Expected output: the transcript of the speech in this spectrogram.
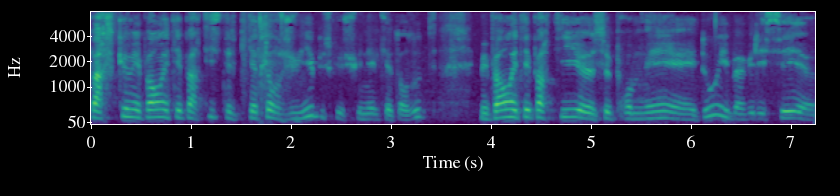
parce que mes parents étaient partis, c'était le 14 juillet, puisque je suis né le 14 août. Mes parents étaient partis euh, se promener et tout. Ils m'avaient laissé euh,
